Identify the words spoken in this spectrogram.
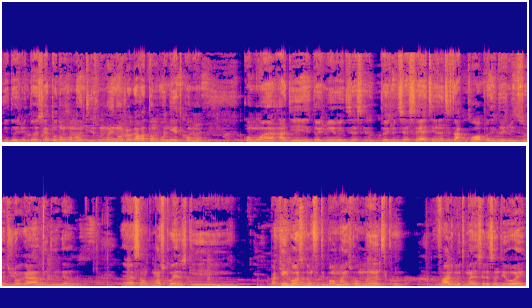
de 2002 tinha todo um romantismo, mas não jogava tão bonito como como a, a de 2017, 2017, antes da Copa de 2018, jogava, entendeu? É, são algumas coisas que, para quem gosta de um futebol mais romântico, vale muito mais a seleção de hoje.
